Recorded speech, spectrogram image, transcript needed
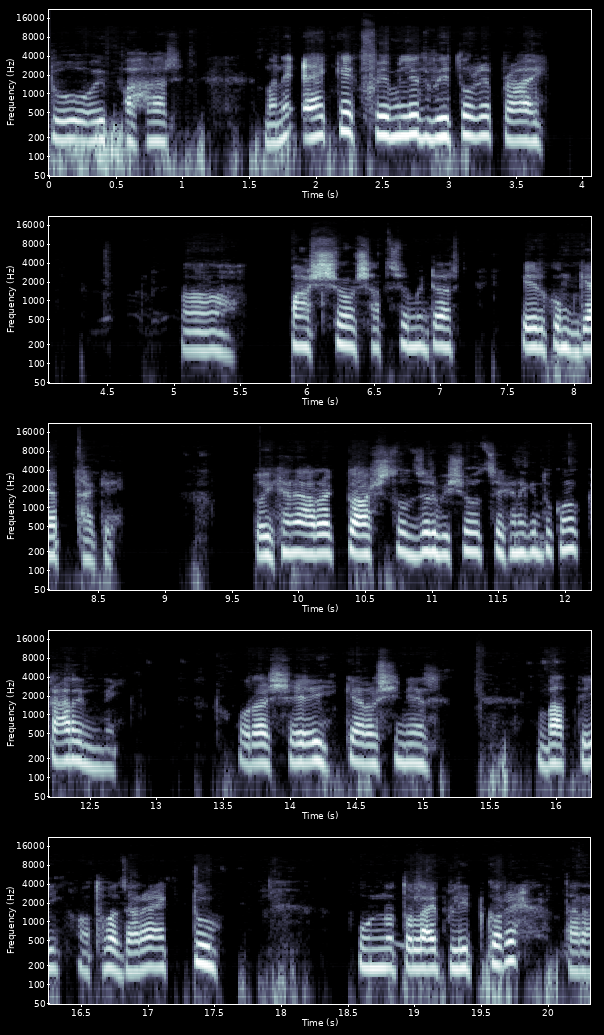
টু ওই পাহাড় মানে এক এক ফ্যামিলির ভিতরে প্রায় পাঁচশো, সাতশো মিটার এরকম গ্যাপ থাকে। তো এখানে আরও একটা আশ্চর্যের বিষয় হচ্ছে, এখানে কিন্তু কোনো কারেন্ট নেই। ওরা সেই কেরোসিনের বাতি অথবা যারা একটু উন্নত লাইফ লিড করে, তারা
